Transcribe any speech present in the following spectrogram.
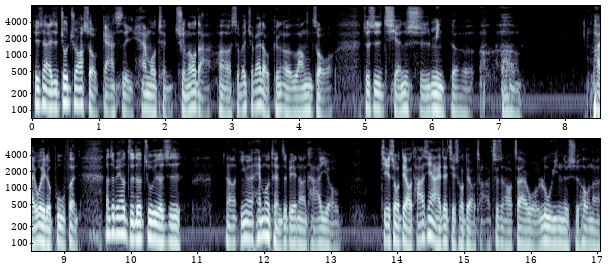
接下来是 George Russell、Gasly、Hamilton、Tsunoda 呃 Sebastian Vettel 跟 Alonso，这是前十名的呃排位的部分。那这边要值得注意的是。呃，因为 Hamilton 这边呢，他有接受调，他现在还在接受调查。至少在我录音的时候呢，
